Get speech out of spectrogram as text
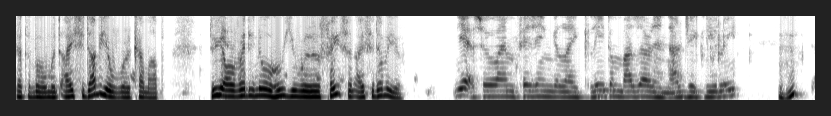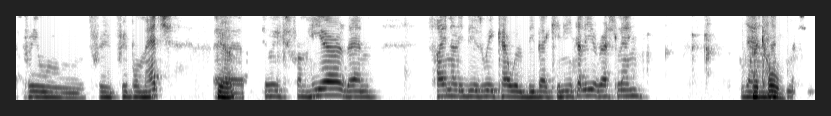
at the moment ICW will come up. Do you already know who you will face in ICW? Yeah, so I'm facing like Leyton Buzzard and RJ Clearly. Mhm. Free, free triple match. Yeah. Uh, two weeks from here, then finally this week I will be back in Italy wrestling. Then Back home. I'm wrestling-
